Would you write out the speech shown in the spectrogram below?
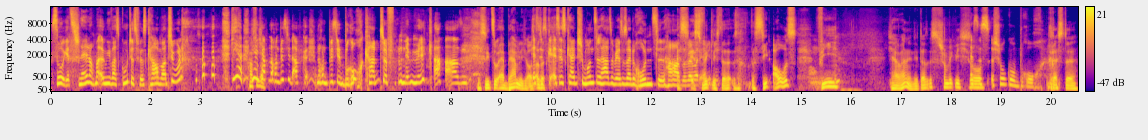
So, jetzt schnell noch mal irgendwie was Gutes fürs Karma tun. Hier, Hast hier, ich habe noch ein bisschen abge noch ein bisschen Bruchkante von dem Milka-Hasen. Das sieht so erbärmlich aus. Es, also, ist, es ist kein Schmunzelhase mehr, es ist ein Runzelhase. es wenn man ist wirklich, das, das sieht aus wie, ja, weiß nicht, das ist schon wirklich so Es ist Schokobruch. Reste.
